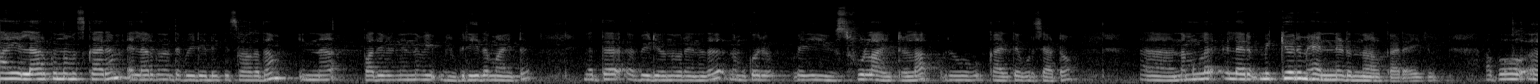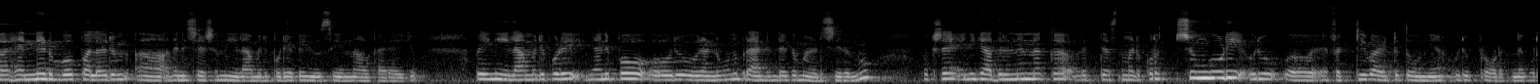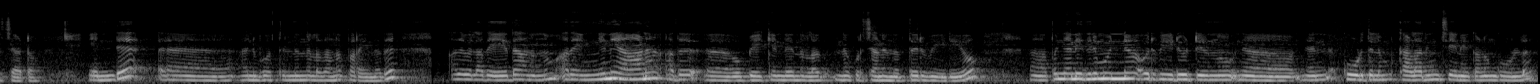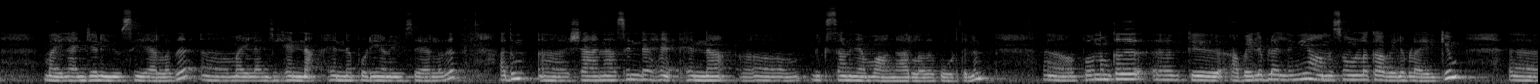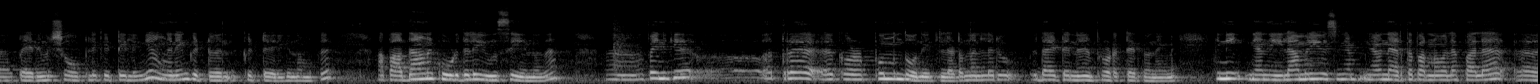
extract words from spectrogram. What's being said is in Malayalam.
ഹായ് എല്ലാവർക്കും നമസ്കാരം. എല്ലാവർക്കും ഇന്നത്തെ വീഡിയോയിലേക്ക് സ്വാഗതം. ഇന്ന് പതിവിൽ നിന്ന് വിപരീതമായിട്ട് ഇന്നത്തെ വീഡിയോ എന്ന് പറയുന്നത് നമുക്കൊരു വെരി യൂസ്ഫുൾ ആയിട്ടുള്ള ഒരു കാര്യത്തെക്കുറിച്ചാട്ടോ. നമ്മൾ എല്ലാവരും മിക്കവരും ഹെന്നിടുന്ന ആൾക്കാരായിരിക്കും. അപ്പോൾ ഹെന്നിടുമ്പോൾ പലരും അതിനുശേഷം നീലാമരിപ്പൊടിയൊക്കെ യൂസ് ചെയ്യുന്ന ആൾക്കാരായിരിക്കും. അപ്പോൾ ഈ നീലാമരിപ്പൊടി ഞാനിപ്പോൾ ഒരു രണ്ട് മൂന്ന് ബ്രാൻഡിന്റെയൊക്കെ മേടിച്ചിരുന്നു. പക്ഷേ എനിക്ക് അതിൽ നിന്നൊക്കെ വ്യത്യസ്തമായിട്ട് കുറച്ചും കൂടി ഒരു എഫക്റ്റീവായിട്ട് തോന്നിയ ഒരു പ്രോഡക്റ്റിനെ കുറിച്ചാട്ടോ. എന്റെ അനുഭവത്തിൽ നിന്നുള്ളതാണ് പറയുന്നത്. അതേപോലെ അത് ഏതാണെന്നും അതെങ്ങനെയാണ് അത് ഉപയോഗിക്കേണ്ടതെന്നുള്ളതിനെ കുറിച്ചാണ് ഇന്നത്തെ ഒരു വീഡിയോ. അപ്പം ഞാൻ ഇതിനു മുന്നേ ഒരു വീഡിയോ ഇട്ടിരുന്നു. ഞാൻ കൂടുതലും കളറിങ് ചെയ്യുന്നതിനേക്കാളും കൂടുതൽ മൈലാഞ്ചിയാണ് യൂസ് ചെയ്യാറുള്ളത്. മൈലാഞ്ചി ഹെന്ന ഹെന്നപ്പൊടിയാണ് യൂസ് ചെയ്യാറുള്ളത്. അതും ഷാനാസിന്റെ ഹെന്ന മിക്സാണ് ഞാൻ വാങ്ങാറുള്ളത് കൂടുതലും. അപ്പോൾ നമുക്കത് അവൈലബിൾ അല്ലെങ്കിൽ ആമസോണിലൊക്കെ അവൈലബിൾ ആയിരിക്കും. ഇപ്പോൾ ഏതെങ്കിലും ഷോപ്പിൽ കിട്ടിയില്ലെങ്കിൽ അങ്ങനെയും കിട്ടുക കിട്ടുമായിരിക്കും നമുക്ക്. അപ്പോൾ അതാണ് കൂടുതൽ യൂസ് ചെയ്യുന്നത്. അപ്പോൾ എനിക്ക് അത്ര കുഴപ്പമൊന്നും തോന്നിയിട്ടില്ല കേട്ടോ നല്ലൊരു ഇതായിട്ട് തന്നെ പ്രോഡക്റ്റ് ആയിട്ട് തോന്നിയിരിക്കുന്നത് ഇനി ഞാൻ നീലാമരി യൂസ് ഞാൻ ഞാൻ നേരത്തെ പറഞ്ഞ പോലെ പല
